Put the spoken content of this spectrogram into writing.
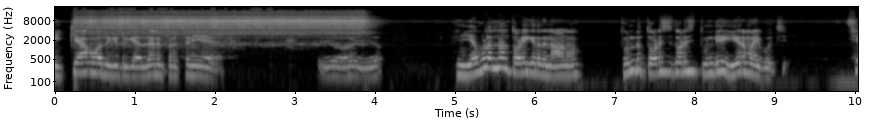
நிற்காமல் வந்துக்கிட்டு இருக்கு. அதுதானே பிரச்சனையே. ஐயோ ஐயோ. எவ்வளோ தான் துடைக்கிறது நானும். துண்டு தொடச்சி தொடச்சி துண்டே ஈரமாகி போச்சு. சி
